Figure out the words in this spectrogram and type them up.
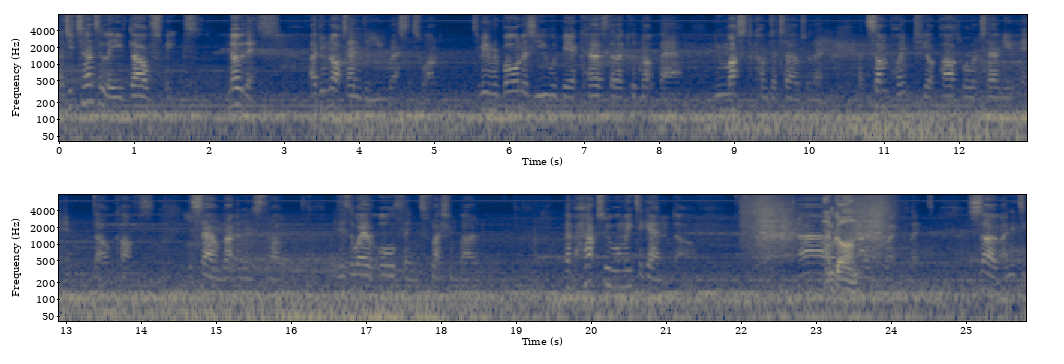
As you turn to leave, Dhall speaks. Know this. I do not envy you, restless one. To be reborn as you would be a curse that I could not bear. You must come to terms with it. At some point, your path will return you here. Dhall coughs, the sound rattling in his throat. It is the way of all things, flesh and bone. Then perhaps we will meet again, Dhall. Ah, I'm gone. So, I need to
